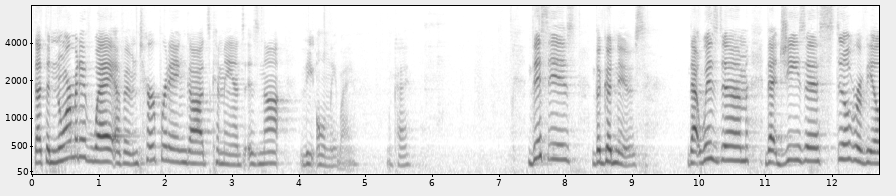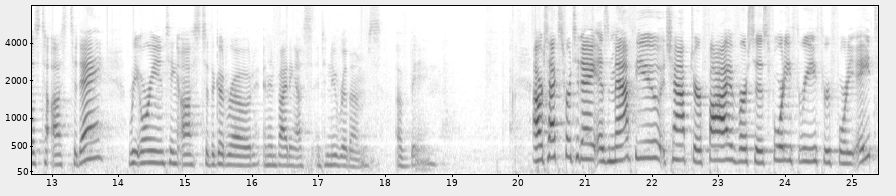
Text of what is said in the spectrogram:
that the normative way of interpreting God's commands is not the only way. Okay? This is the good news that wisdom that Jesus still reveals to us today, reorienting us to the good road and inviting us into new rhythms of being. Our text for today is Matthew chapter 5, verses 43 through 48,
